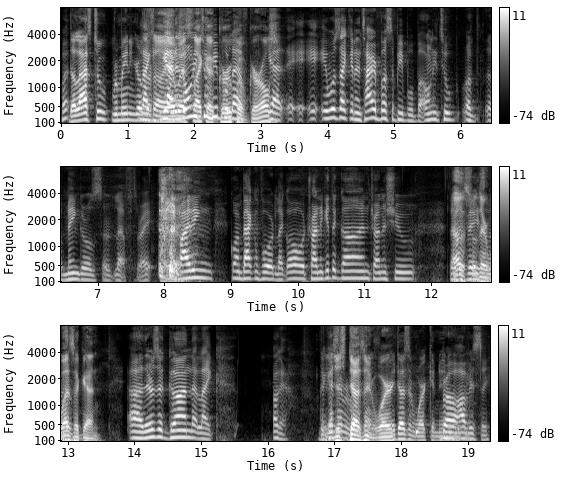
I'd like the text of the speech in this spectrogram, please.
What? The last two remaining girls. Like are- So yeah, it there's was only like two a people group left. of girls? Yeah, it, it, it was like an entire bus of people, but only two of the main girls are left. Right, fighting, going back and forth, like oh, trying to get the gun, trying to shoot. Oh, so Leatherface there was a gun. Uh, there's a gun that like, okay, The I gun just never doesn't works. work. It doesn't work in any bro, movie. obviously,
